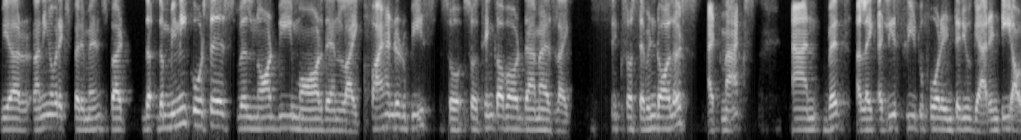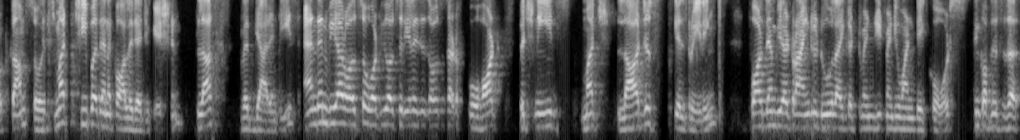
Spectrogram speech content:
we are running our experiments but the, the mini courses will not be more than like 500 rupees. So so think about them as like six or seven dollars at max and with uh, like at least three to four interview guarantee outcomes. So it's much cheaper than a college education, plus with guarantees. And then we are also what we also realize is also sort of cohort which needs much larger skill training. For them, we are trying to do like a 20, 21 day course. Think of this as a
